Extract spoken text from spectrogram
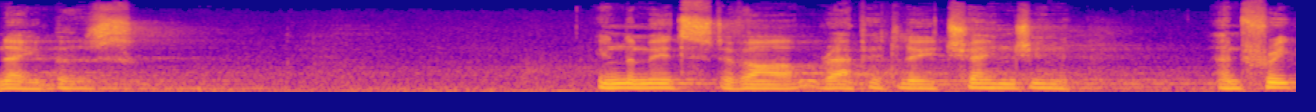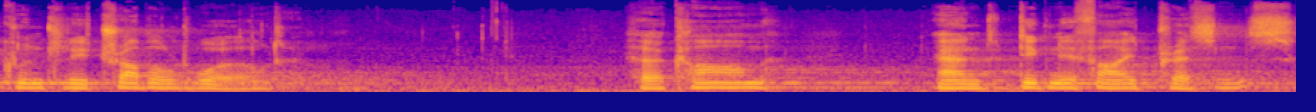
neighbours. In the midst of our rapidly changing and frequently troubled world. Her calm and dignified presence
